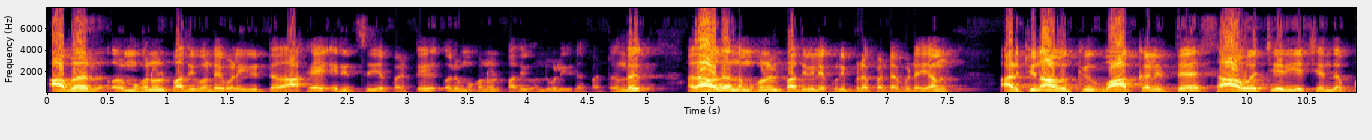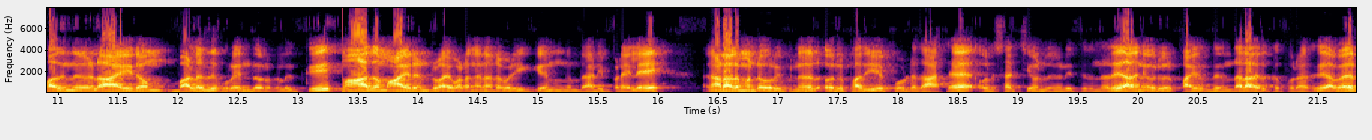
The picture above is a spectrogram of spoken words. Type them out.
அவர் ஒரு முகநூல் பதிவு ஒன்றை வெளியிட்டதாக எடிட் செய்யப்பட்டு ஒரு முகநூல் பதிவு ஒன்று வெளியிடப்பட்டிருந்தது. அதாவது அந்த முகநூல் பதிவிலே குறிப்பிடப்பட்ட விடயம் அர்ச்சுனாவுக்கு வாக்களித்த சாவச்சேரியைச் சேர்ந்த பதினேழாயிரம் வலது குறைந்தவர்களுக்கு மாதம் ஆயிரம் ரூபாய் வழங்க நடவடிக்கை என்கின்ற அடிப்படையிலே நாடாளுமன்ற உறுப்பினர் ஒரு பதிவை போட்டதாக ஒரு சர்ச்சை ஒன்று கிடைத்திருந்தது. அதனை ஒருவர் பகிர்ந்திருந்தார். அதற்கு பிறகு அவர்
